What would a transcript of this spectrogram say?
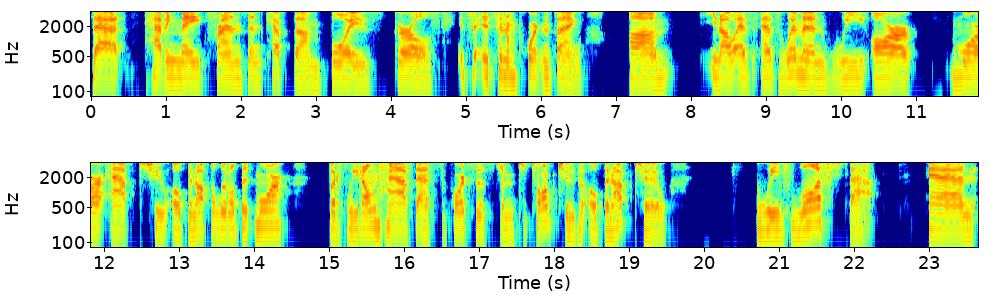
that having made friends and kept them boys girls it's it's an important thing. Um, you know as as women we are more apt to open up a little bit more but if we don't have that support system to talk to to open up to we've lost that. And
